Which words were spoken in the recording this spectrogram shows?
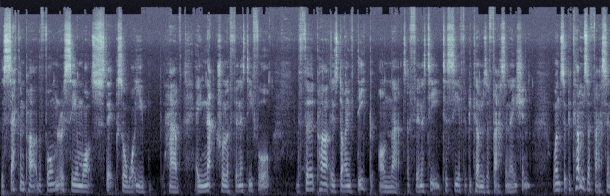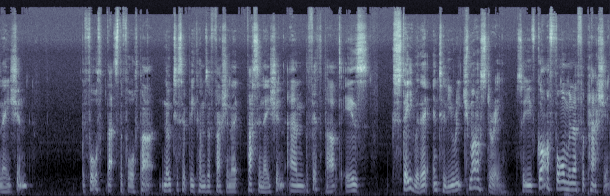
The second part of the formula is seeing what sticks or what you have a natural affinity for. The third part is dive deep on that affinity to see if it becomes a fascination. Once it becomes a fascination, the fourth that's the fourth part. Notice it becomes a fascina- fascination, and the fifth part is stay with it until you reach mastery. So you've got a formula for passion.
